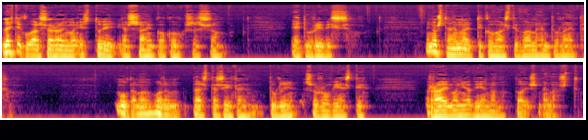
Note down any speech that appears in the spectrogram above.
Lehtikuvassa Raimo istui jossain kokouksessa eturivissä. Minusta hän näytti kovasti vanhentuneelta. Muutaman vuoden päästä siitä tuli suruviesti Raimon ja Vienon poismenosta.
